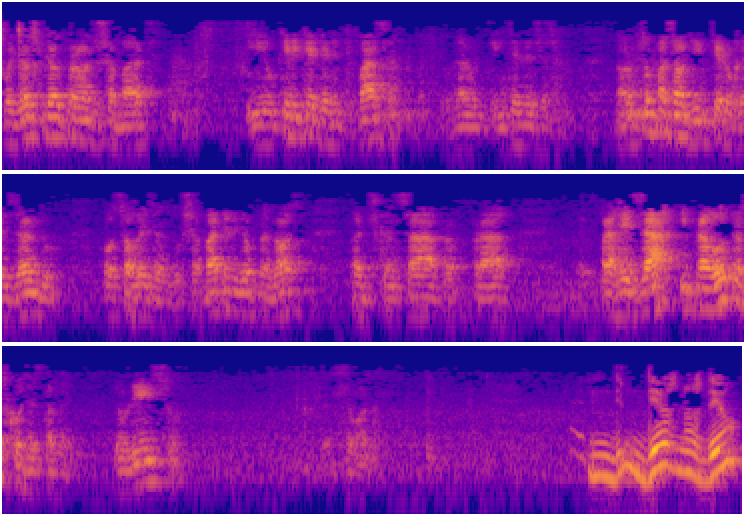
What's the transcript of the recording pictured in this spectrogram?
Foi Deus que deu para nós o Shabat. E o que Ele quer que a gente faça, eu quero entender isso. Nós não precisamos passar o dia inteiro rezando ou só rezando. O Shabat Ele deu para nós para descansar, para rezar e para outras coisas também. Eu li isso essa semana. Deus nos deu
